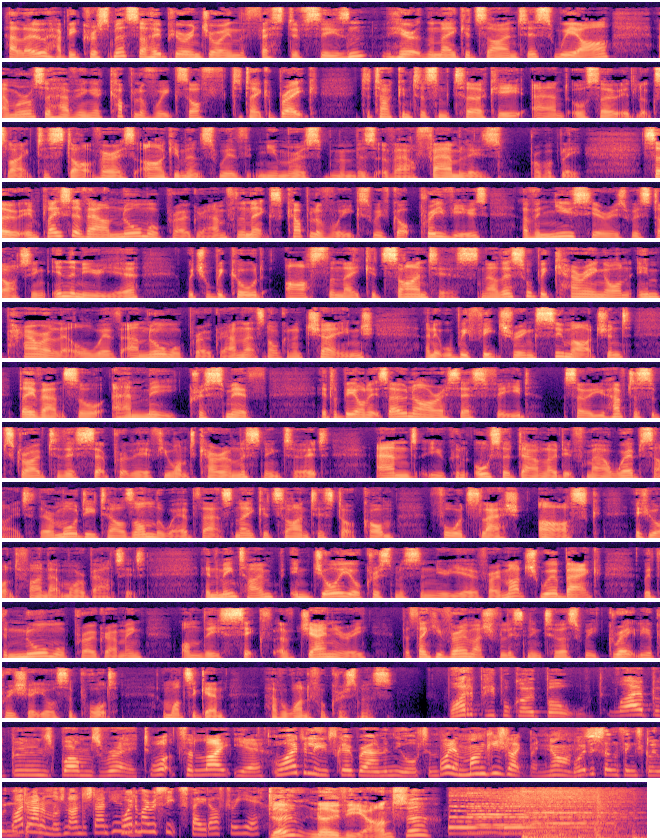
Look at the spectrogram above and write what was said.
Hello, happy Christmas. I hope you're enjoying the festive season. Here at The Naked Scientists, we are, and we're also having a couple of weeks off to take a break, to tuck into some turkey, and also, it looks like, to start various arguments with numerous members of our families, probably. So, in place of our normal programme, for the next couple of weeks, we've got previews of a new series we're starting in the new year which will be called Ask the Naked Scientists. Now, this will be carrying on in parallel with our normal programme. That's not going to change. And it will be featuring Sue Marchant, Dave Ansell, and me, Chris Smith. It'll be on its own RSS feed, so you have to subscribe to this separately if you want to carry on listening to it. And you can also download it from our website. There are more details on the web. That's nakedscientist.com forward slash ask if you want to find out more about it. In the meantime, enjoy your Christmas and New Year very much. We're back with the normal programming on the 6th of January. But thank you very much for listening to us. We greatly appreciate your support. And once again, have a wonderful Christmas. Why do people go bald? Why are baboons' bums red? What's a light year? Why do leaves go brown in the autumn? Why do monkeys like bananas? Why do some things glow in the Why do animals not understand humans? Why do my receipts fade after a year? Don't know the answer?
